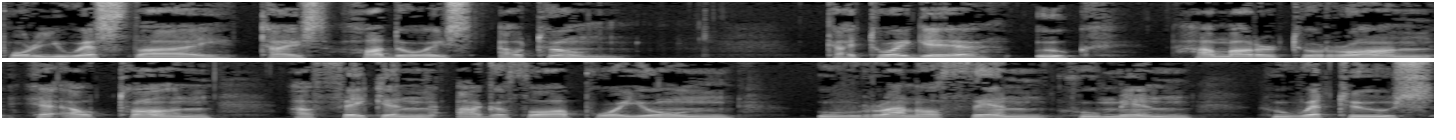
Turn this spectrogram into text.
por uesthai tais hodois auton. Kai toige uk hamarturon he auton afeken agatha poion uranothen humin huetus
